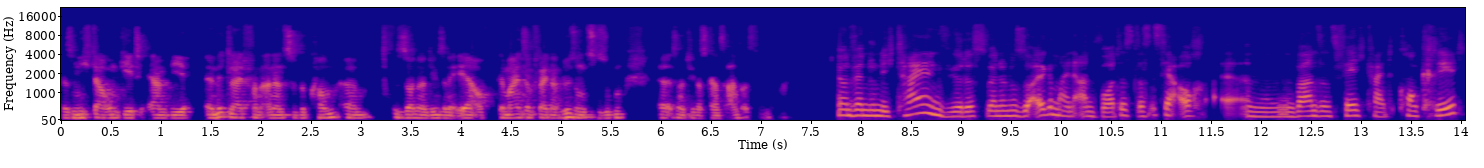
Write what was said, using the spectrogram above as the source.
dass es nicht darum geht, irgendwie äh, Mitleid von anderen zu bekommen, ähm, sondern in dem Sinne eher auch gemeinsam vielleicht nach Lösungen zu suchen, äh, ist natürlich was ganz anderes. Ja, und wenn du nicht teilen würdest, wenn du nur so allgemein antwortest, das ist ja auch ähm, Wahnsinnsfähigkeit, konkret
